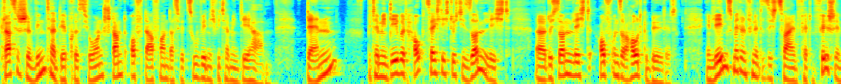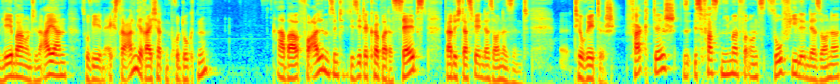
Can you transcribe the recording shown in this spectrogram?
Klassische Winterdepression stammt oft davon, dass wir zu wenig Vitamin D haben. Denn Vitamin D wird hauptsächlich durch die Sonnenlicht, äh, durch Sonnenlicht auf unserer Haut gebildet. In Lebensmitteln findet es sich zwar in fettem Fisch, in Lebern und in Eiern sowie in extra angereicherten Produkten, aber vor allem synthetisiert der Körper das selbst, dadurch, dass wir in der Sonne sind. Äh, theoretisch. Faktisch ist fast niemand von uns so viel in der Sonne,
